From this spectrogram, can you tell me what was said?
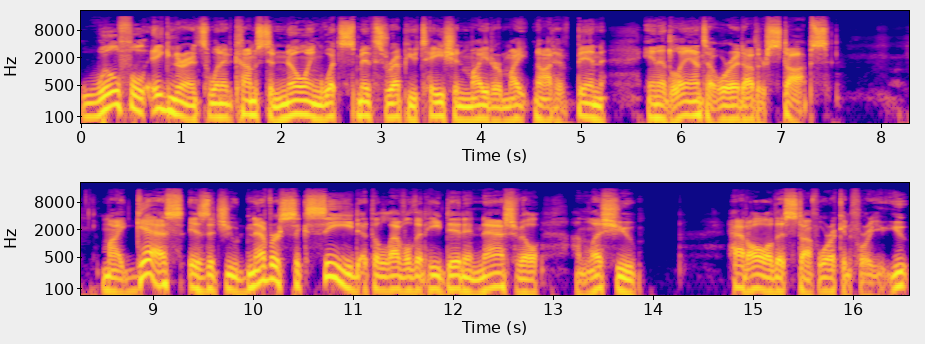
willful ignorance when it comes to knowing what Smith's reputation might or might not have been in Atlanta or at other stops. My guess is that you'd never succeed at the level that he did in Nashville unless you had all of this stuff working for you. You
